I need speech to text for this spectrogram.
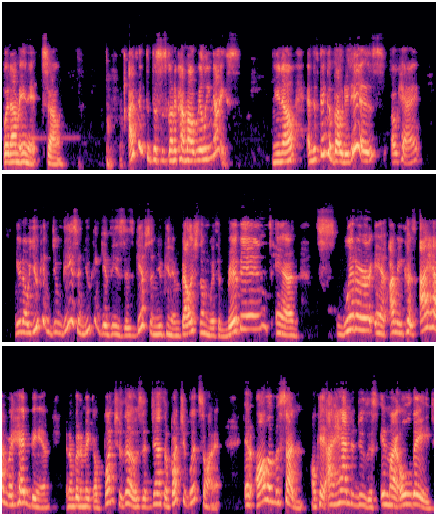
But I'm in it. So I think that this is going to come out really nice, you know? And the thing about it is, okay, you know, you can do these and you can give these as gifts and you can embellish them with ribbons and glitter. And I mean, because I have a headband and I'm going to make a bunch of those that has a bunch of glitz on it. And all of a sudden, okay, I had to do this in my old age.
